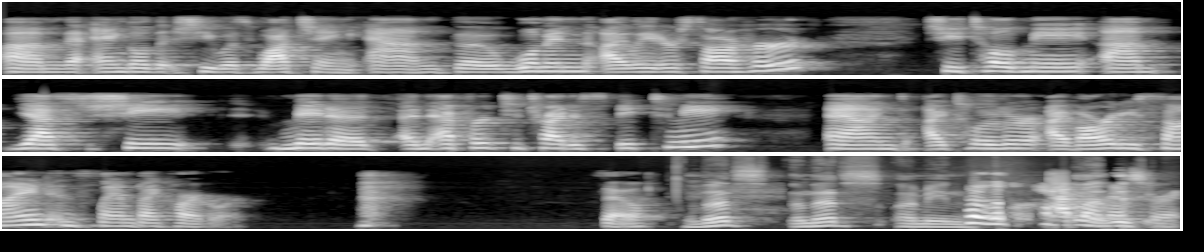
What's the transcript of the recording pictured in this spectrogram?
um, the angle that she was watching. And the woman, I later saw her. She told me, um, yes, she made a, an effort to try to speak to me. And I told her I've already signed and slammed my car door. so that's, and that's, I mean, a little cap on that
